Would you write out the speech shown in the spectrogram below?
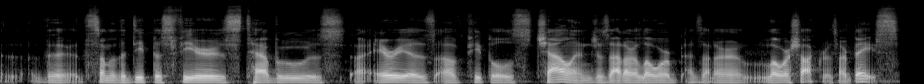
the some of the deepest fears, taboos, uh, areas of people's challenge is at our lower is at our lower chakras, our base.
